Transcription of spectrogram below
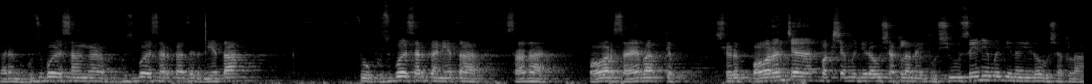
कारण भुजबळ सांगा भुजबळसारखा जर नेता जो भुजबळसारखा नेता साधा पवार साहेबा त्या शरद पवारांच्या पक्षामध्ये राहू शकला नाही तो शिवसेनेमध्ये नाही राहू शकला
